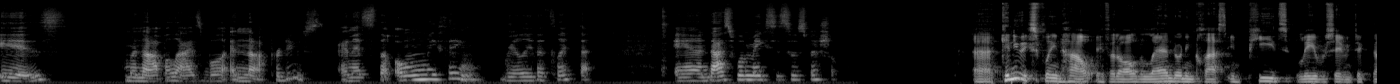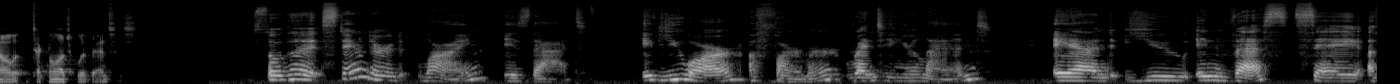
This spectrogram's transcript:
is monopolizable and not produced. And it's the only thing really that's like that. And that's what makes it so special. Uh, can you explain how, if at all, the landowning class impedes labor saving technolo- technological advances? So, the standard line is that if you are a farmer renting your land and you invest, say, a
